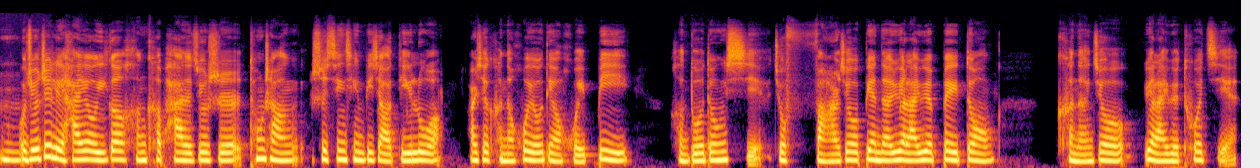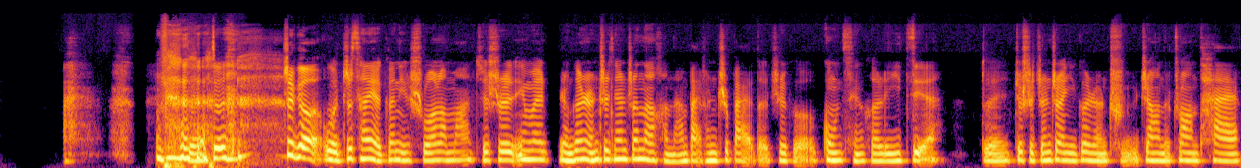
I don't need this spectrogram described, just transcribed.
嗯，我觉得这里还有一个很可怕的就是，通常是心情比较低落，而且可能会有点回避很多东西，就反而就变得越来越被动，可能就越来越脱节。对 对，这个我之前也跟你说了嘛，就是因为人跟人之间真的很难百分之百的这个共情和理解。对，就是真正一个人处于这样的状态，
